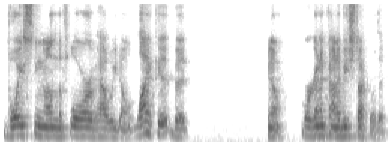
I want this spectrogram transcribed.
voicing on the floor of how we don't like it, but you know we're going to kind of be stuck with it.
